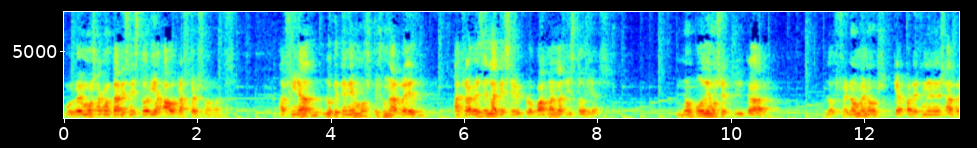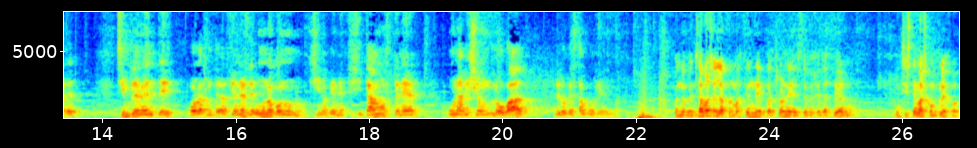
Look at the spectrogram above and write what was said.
volvemos a contar esa historia a otras personas. Al final lo que tenemos es una red a través de la que se propagan las historias. No podemos explicar los fenómenos que aparecen en esa red simplemente por las interacciones de uno con uno, sino que necesitamos tener una visión global de lo que está ocurriendo. Cuando pensamos en la formación de patrones de vegetación en sistemas complejos,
